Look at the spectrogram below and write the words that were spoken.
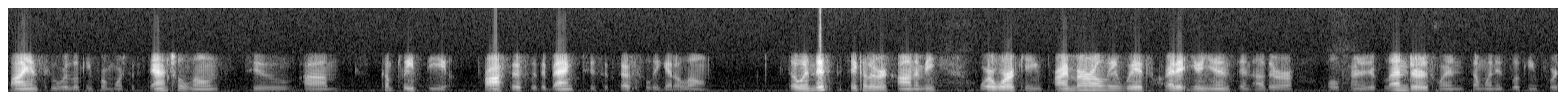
clients who were looking for more substantial loans to um, complete the process with the bank to successfully get a loan. So in this particular economy, we're working primarily with credit unions and other alternative lenders when someone is looking for,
